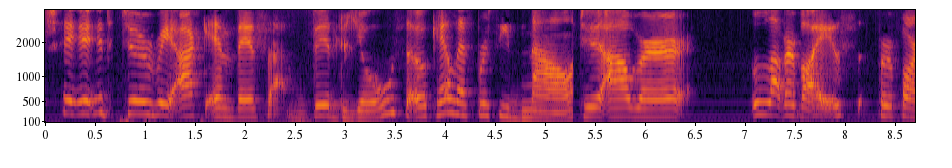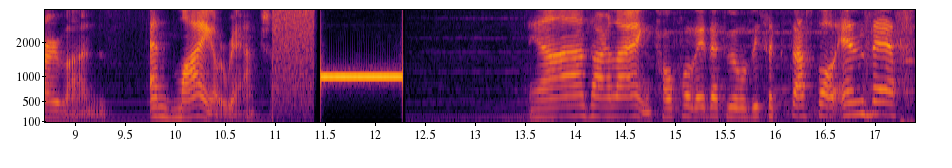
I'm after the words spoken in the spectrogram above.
to react in this video. So okay, let's proceed now to our Lover Boys performance and my reaction. Yeah, darling. Hopefully that we will be successful in this.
